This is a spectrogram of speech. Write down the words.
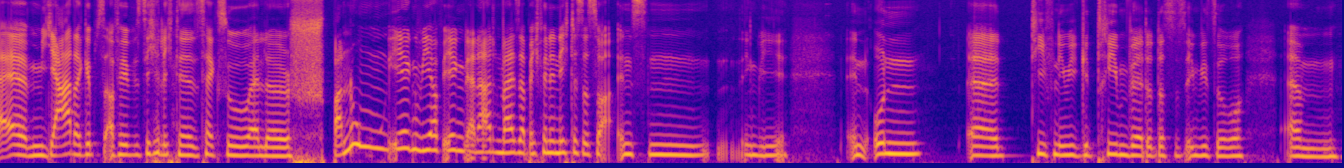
ähm, ja, da gibt es auf jeden Fall sicherlich eine sexuelle Spannung irgendwie auf irgendeine Art und Weise, aber ich finde nicht, dass das so ins, irgendwie in Untiefen äh, irgendwie getrieben wird und dass es irgendwie so ähm,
